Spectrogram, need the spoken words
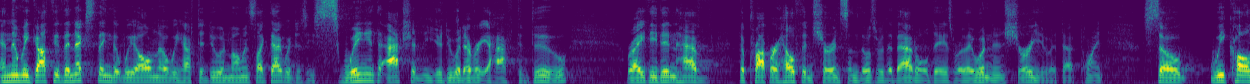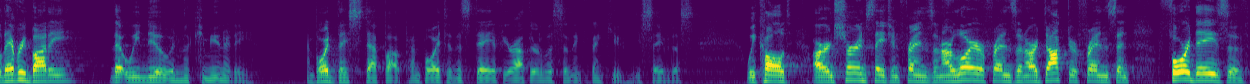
and then we got through the next thing that we all know we have to do in moments like that, which is you swing into action and you do whatever you have to do, right? He didn't have the proper health insurance, and those were the bad old days where they wouldn't insure you at that point. So we called everybody that we knew in the community. And boy, did they step up. And boy, to this day, if you're out there listening, thank you. You saved us. We called our insurance agent friends and our lawyer friends and our doctor friends, and four days of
